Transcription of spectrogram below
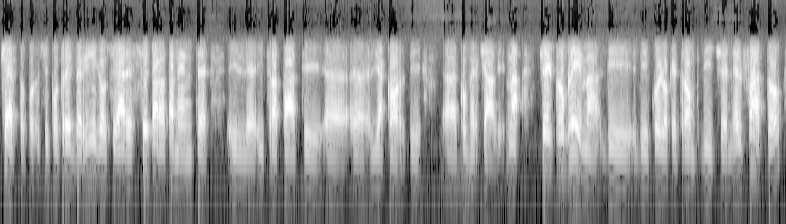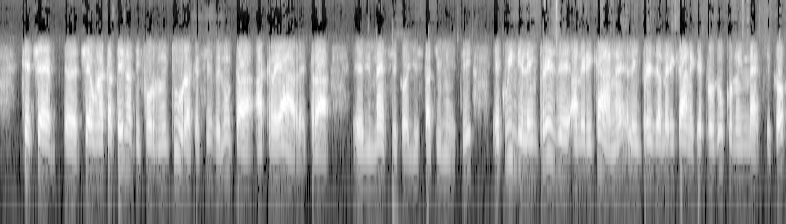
certo si potrebbe rinegoziare separatamente il, i trattati, eh, eh, gli accordi eh, commerciali, ma c'è il problema di, di, quello che Trump dice nel fatto che c'è, eh, c'è una catena di fornitura che si è venuta a creare tra eh, il Messico e gli Stati Uniti e quindi le imprese americane, le imprese americane che producono in Messico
